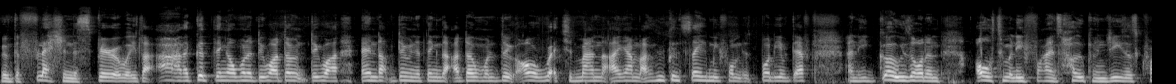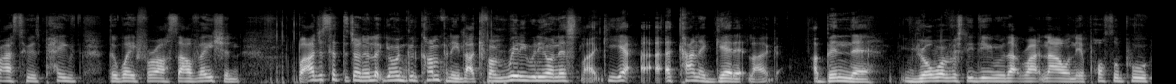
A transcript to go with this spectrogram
with the flesh and the spirit, where he's like, ah, the good thing I want to do, I don't do. I end up doing the thing that I don't want to do. Oh, wretched man that I am, like, who can save me from this body of death? And he goes on and ultimately finds hope in Jesus Christ, who has paved the way for our salvation. But I just said to Jonah, look, you're in good company. Like, if I'm really, really honest, like, yeah, I, I kind of get it. Like, I've been there you're obviously dealing with that right now, and the Apostle Paul,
